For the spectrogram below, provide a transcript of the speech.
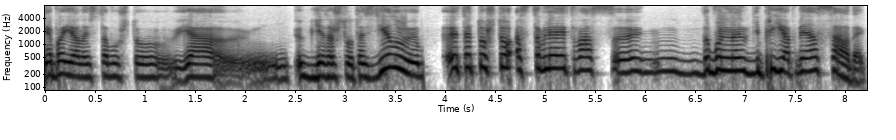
я боялась того, что я где-то что-то сделаю. Это то, что оставляет вас э, довольно неприятный осадок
